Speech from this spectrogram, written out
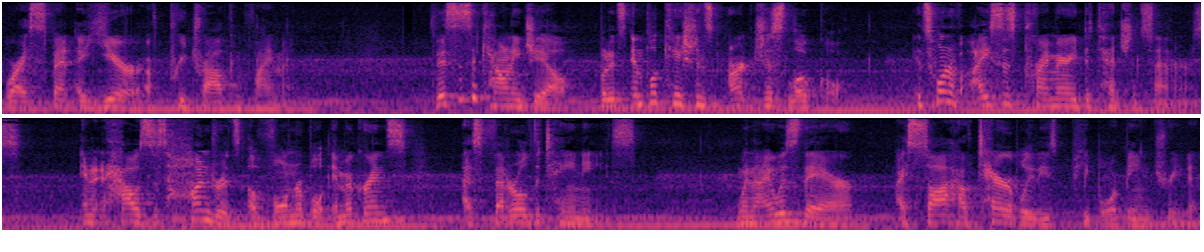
where I spent a year of pretrial confinement. This is a county jail, but its implications aren't just local. It's one of ICE's primary detention centers, and it houses hundreds of vulnerable immigrants as federal detainees. When I was there, I saw how terribly these people were being treated.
